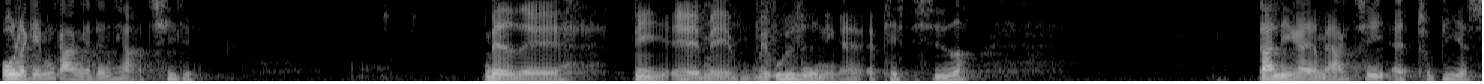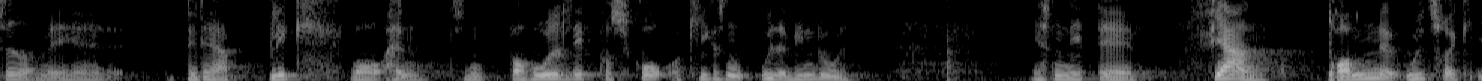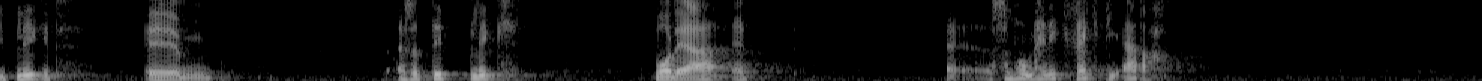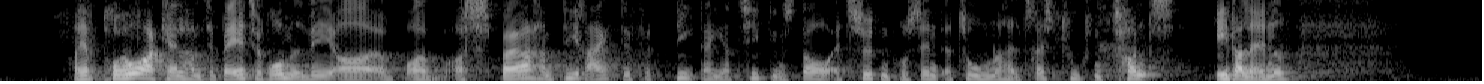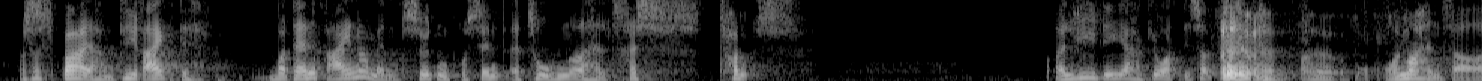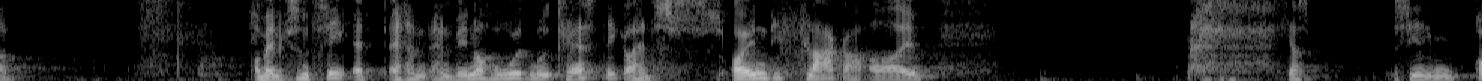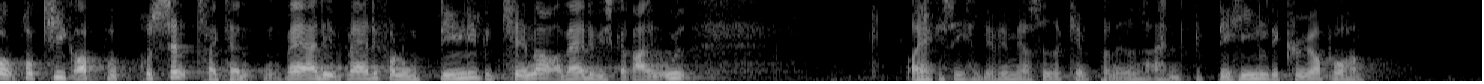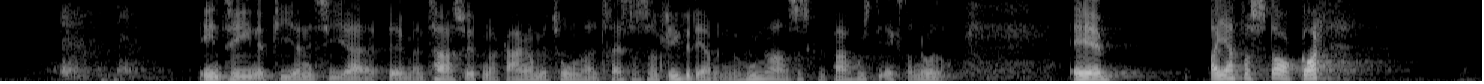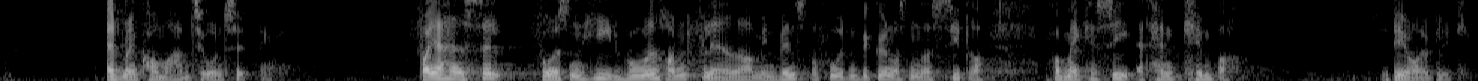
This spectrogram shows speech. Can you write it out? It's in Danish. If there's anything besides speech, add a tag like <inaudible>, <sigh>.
Under gennemgangen af den her artikel med, øh, det, øh, med, med udledning af, af pesticider, der ligger jeg mærke til, at Tobias sidder med øh, det der blik, hvor han sådan får hovedet lidt på skrå og kigger sådan ud af vinduet. Ja, sådan lidt øh, fjern, drømmende udtryk i blikket. Øh, altså det blik, hvor det er, at øh, som om han ikke rigtig er der. Og jeg prøver at kalde ham tilbage til rummet ved at, at, at spørge ham direkte, fordi der i artiklen står, at 17 procent af 250.000 tons et eller andet. Og så spørger jeg ham direkte, hvordan regner man 17 procent af 250 tons? Og lige det, jeg har gjort det, så <coughs> øh, øh, rømmer han sig op. Og man kan sådan se, at, at han, han vender hovedet mod klassen, ikke? og hans øjne de flakker. Og øh, jeg siger, jamen, prøv, prøv at kigge op på procenttrekanten. Hvad er, det, hvad er det for nogle dele, vi kender, og hvad er det, vi skal regne ud? Og jeg kan se, at han bliver ved med at sidde og kæmpe dernede. Og han, det hele, det kører på ham. Indtil en af pigerne siger, at øh, man tager 17 og ganger med 250, og så dividerer man med 100, og så skal vi bare huske de ekstra nuller. Øh, og jeg forstår godt, at man kommer ham til undsætning. For jeg havde selv fået sådan helt våde håndflader, og min venstre fod den begynder sådan at sidre, for man kan se, at han kæmper i det øjeblik.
